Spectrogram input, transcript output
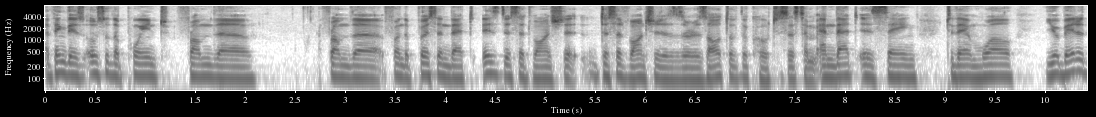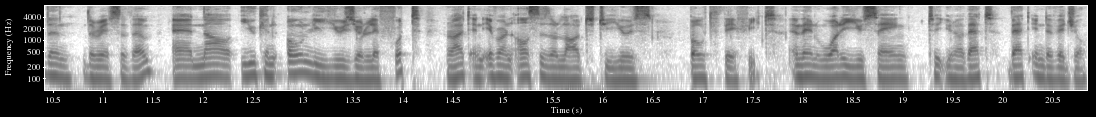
i think there's also the point from the from the from the person that is disadvantaged disadvantaged as a result of the quota system and that is saying to them well you're better than the rest of them and now you can only use your left foot right and everyone else is allowed to use both their feet and then what are you saying to you know that that individual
